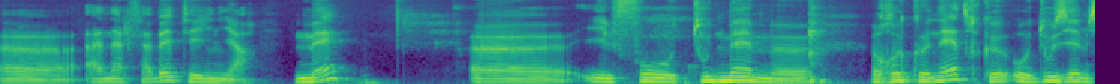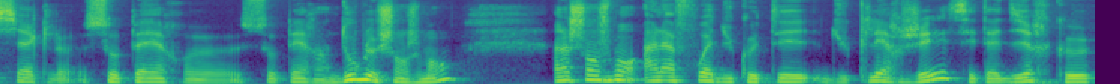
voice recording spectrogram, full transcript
analphabète et ignare. Mais euh, il faut tout de même euh, reconnaître qu'au XIIe siècle euh, s'opère un double changement. Un changement à la fois du côté du clergé, c'est-à-dire que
